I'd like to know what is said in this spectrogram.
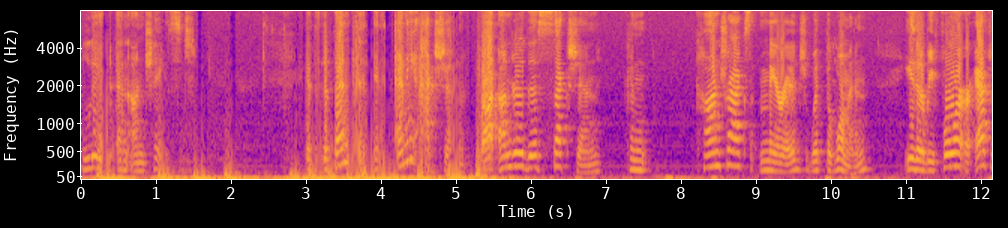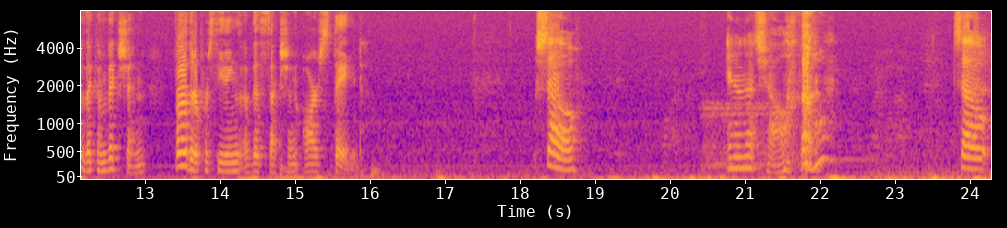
lewd and unchaste. If the defendant in any action brought under this section con- contracts marriage with the woman, either before or after the conviction, further proceedings of this section are stayed. So, in a nutshell, so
